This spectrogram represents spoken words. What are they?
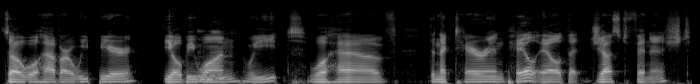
So we'll have our wheat beer, the Obi One Mm-hmm. wheat. We'll have the Nectaron Pale Ale that just finished,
